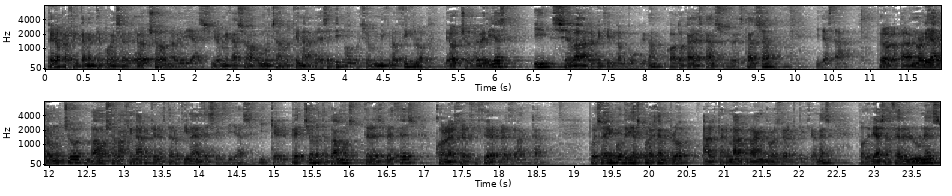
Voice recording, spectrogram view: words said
pero perfectamente puede ser de 8 o 9 días. Yo en mi caso hago muchas rutinas de ese tipo, es un microciclo de 8 o 9 días y se va repitiendo en bucle, ¿no? Cuando toca descanso se descansa y ya está. Pero bueno, para no liarlo mucho, vamos a imaginar que nuestra rutina es de 6 días y que el pecho lo tocamos 3 veces con el ejercicio de press de banca. Pues ahí podrías, por ejemplo, alternar rangos de repeticiones. Podrías hacer el lunes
